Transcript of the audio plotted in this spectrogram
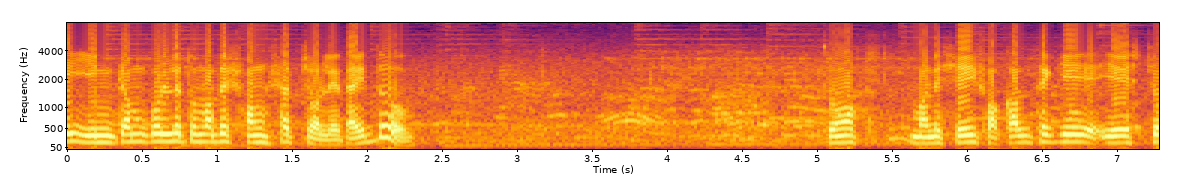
এই ইনকাম করলে তোমাদের সংসার চলে তাই তো? তোমার মানে সেই সকাল থেকে এসছো,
